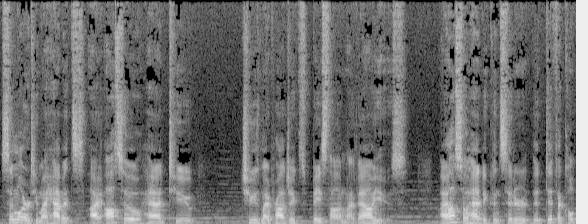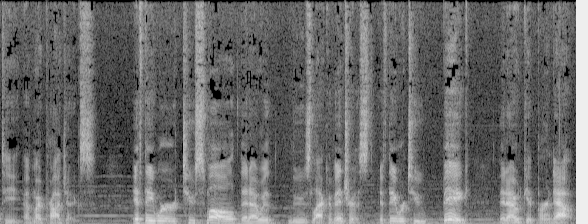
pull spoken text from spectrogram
Similar to my habits, I also had to choose my projects based on my values. I also had to consider the difficulty of my projects. If they were too small, then I would lose lack of interest. If they were too big, then I would get burned out.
